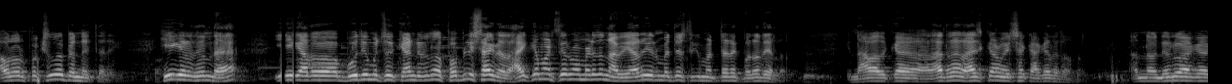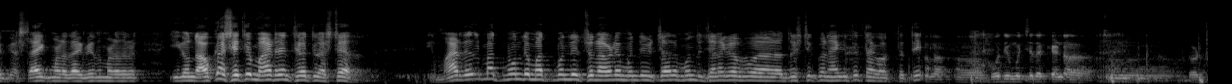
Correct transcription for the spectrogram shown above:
ಅವ್ರವ್ರ ಪಕ್ಷದವ್ರು ಬೆನ್ನೈತಾರೆ ಈಗ. ಹೀಗಿರೋದ್ರಿಂದ ಈಗ ಅದು ಬೂದಿ ಮುಚ್ಚಿದ ಕ್ಯಾಂಡ್ ಇರೋದು ಪಬ್ಲಿಷ್ ಆಗಿರೋದು. ಹೈಕಮಾಂಡ್ ತೀರ್ಮಾನ ಮಾಡಿದ್ರೆ ನಾವು ಯಾರು ಇವ್ರ ಮಧ್ಯಸ್ಥಿಗೆ ಮಾತಾಡೋಕ್ಕೆ ಬರೋದೇ ಇಲ್ಲ. ನಾವು ಅದಕ್ಕೆ ಆದರೆ ರಾಜಕಾರಣ ವಹಿಸೋಕೆ ಆಗೋದಿಲ್ಲ ಅದು ನಾವು ನಿಲ್ಲುವಾಗ ಸ್ಟ್ರೈಕ್ ಮಾಡೋದಾಗಲಿ, ಇದು ಮಾಡಿದ್ರೆ ಈಗ ಒಂದು ಅವಕಾಶ ಐತಿ ಮಾಡಿರಿ ಅಂತ ಹೇಳ್ತೀವಿ ಅಷ್ಟೇ ಅದು. ಈಗ ಮಾಡಿದ್ರೆ ಮತ್ತೆ ಮುಂದೆ ಮತ್ತೆ ಮುಂದಿನ ಚುನಾವಣೆ, ಮುಂದಿನ ವಿಚಾರ, ಮುಂದೆ ಜನಗಳ ದೃಷ್ಟಿಕೋನ ಹೇಗಿರ್ತೈತೆ ಹಾಗೆ ಹೋಗ್ತೈತಿ. ಬೂದಿ ಮುಚ್ಚಿದ ಕೆಂಡ ದೊಡ್ಡ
